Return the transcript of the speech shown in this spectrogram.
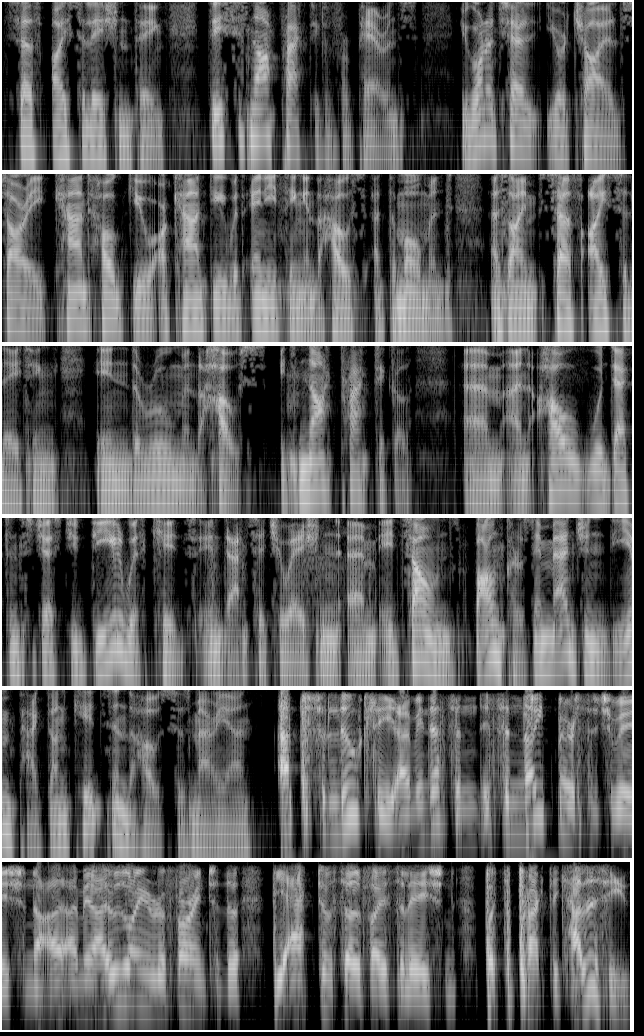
self isolation thing, this is not practical for parents. You're going to tell your child, sorry, can't hug you or can't deal with anything in the house at the moment as I'm self isolating in the room in the house. It's not practical. Um, and how would Declan suggest you deal with kids in that situation? Um, it sounds bonkers. Imagine the impact on kids in the house, says Marianne. Absolutely. I mean, that's a, it's a nightmare situation. I, I mean, I was only referring to the, the act of self isolation, but the practicalities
